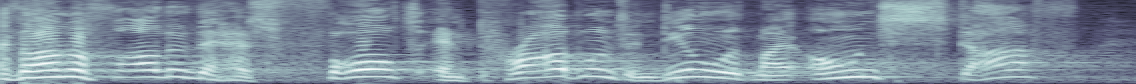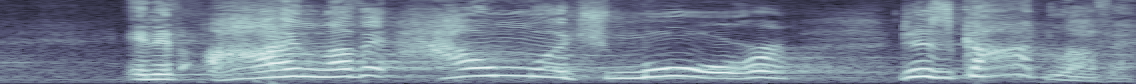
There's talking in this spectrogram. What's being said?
if I'm a father that has faults and problems and dealing with my own stuff, and if I love it, how much more does God love it?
